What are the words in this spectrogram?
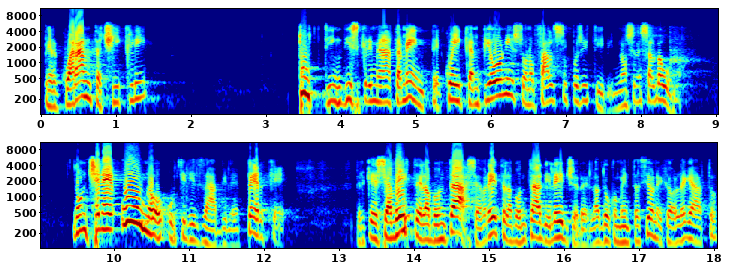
per 40 cicli, tutti indiscriminatamente quei campioni sono falsi positivi, non se ne salva uno. Non ce n'è uno utilizzabile. Perché? Perché se avete la bontà, se avrete la bontà di leggere la documentazione che ho allegato,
